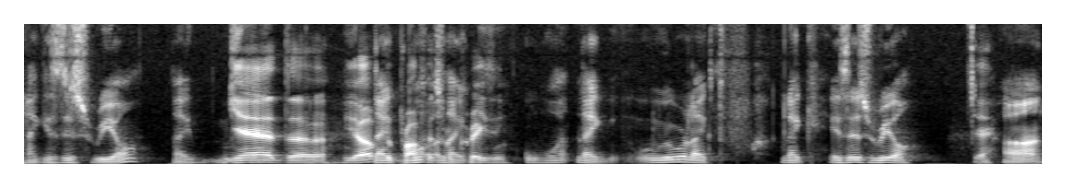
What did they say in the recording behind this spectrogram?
like is this real? Like Yeah, the yep, the Like, profits what- were like, crazy. what like we were like "Fuck, like is this real Yeah. uh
